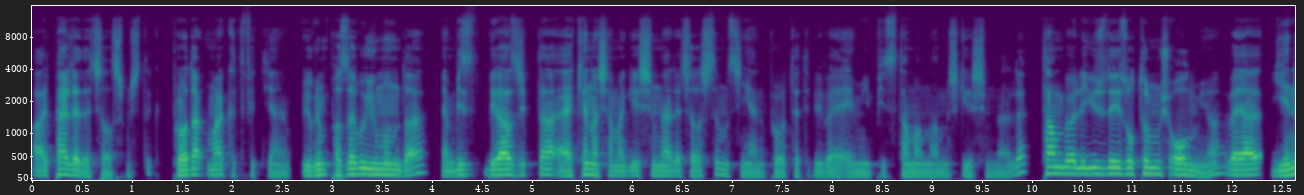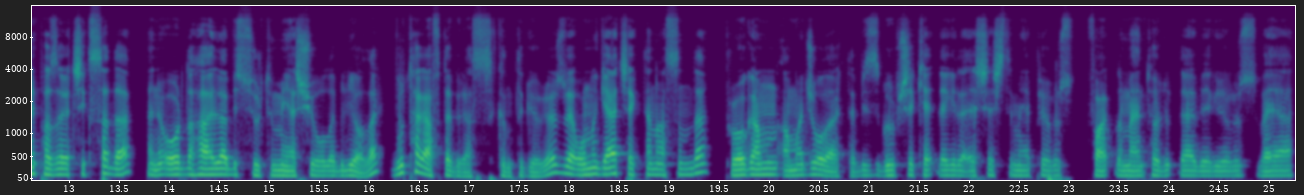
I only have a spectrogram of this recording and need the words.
Alper'le de çalışmıştık. Product market fit yani ürün pazar uyumunda yani biz birazcık daha erken aşama girişimlerle çalıştığımız için yani prototipi veya MVP'si tamamlanmış girişimlerle tam böyle %100 oturmuş olmuyor veya yeni pazara çıksa da hani orada hala bir sürtünme yaşıyor olabiliyorlar. Bu tarafta biraz sıkıntı görüyoruz ve onu gerçekten aslında programın amacı olarak da biz grup şirketleriyle eşleştirme yapıyoruz. Farklı mentörlükler veriyoruz veya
